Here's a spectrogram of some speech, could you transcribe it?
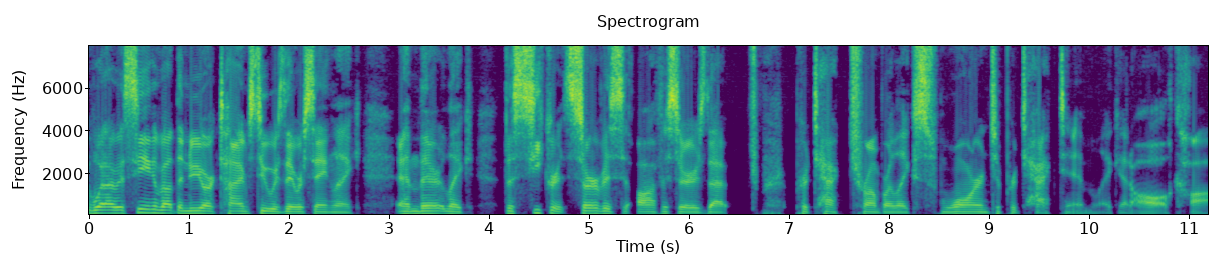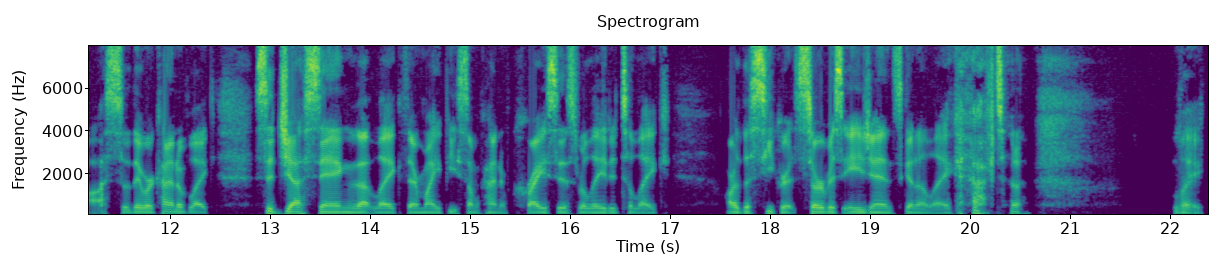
what I was seeing about the New York Times too was they were saying like, and they're like the Secret Service officers that pr- protect Trump are like sworn to protect him like at all costs. So they were kind of like suggesting that like there might be some kind of crisis related to like, are the Secret Service agents gonna like have to like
